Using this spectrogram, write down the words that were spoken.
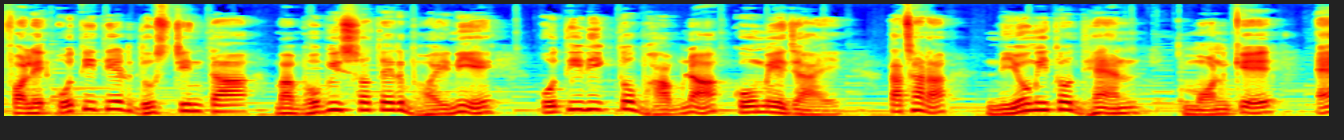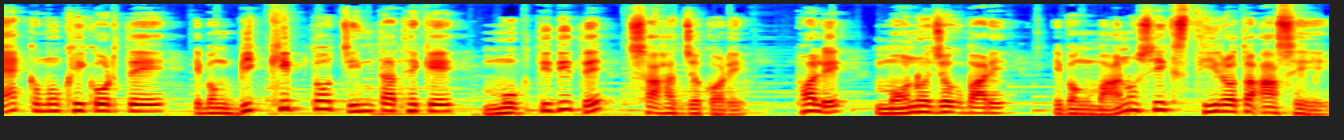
ফলে অতীতের দুশ্চিন্তা বা ভবিষ্যতের ভয় নিয়ে অতিরিক্ত ভাবনা কমে যায়। তাছাড়া নিয়মিত ধ্যান মনকে একমুখী করতে এবং বিক্ষিপ্ত চিন্তা থেকে মুক্তি দিতে সাহায্য করে। ফলে মনোযোগ বাড়ে এবং মানসিক স্থিরতা আসে।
